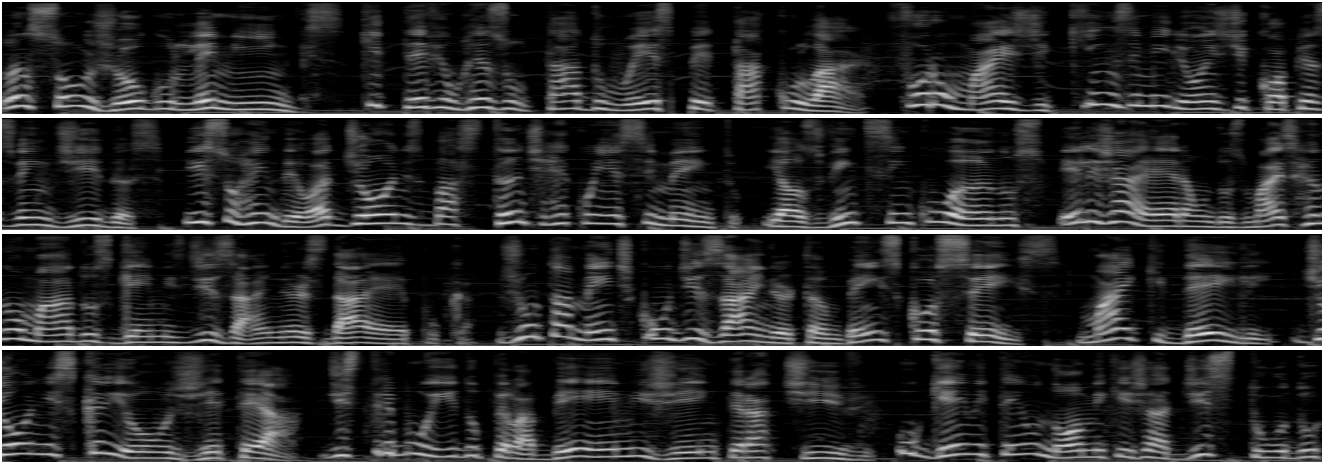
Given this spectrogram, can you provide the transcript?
lançou o jogo Lemmings, que teve um resultado espetacular. Foram mais de 15 milhões de cópias vendidas. Isso rendeu a Jones bastante reconhecimento. E aos 25 anos, ele já era um dos mais renomados games designers da época. Juntamente com o designer também escocês, Mike Daly, Jones criou o GTA, distribuído pela BMG Interactive. O game tem um nome que já diz tudo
